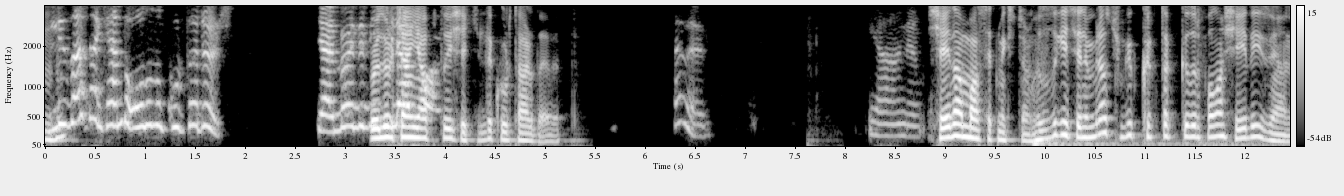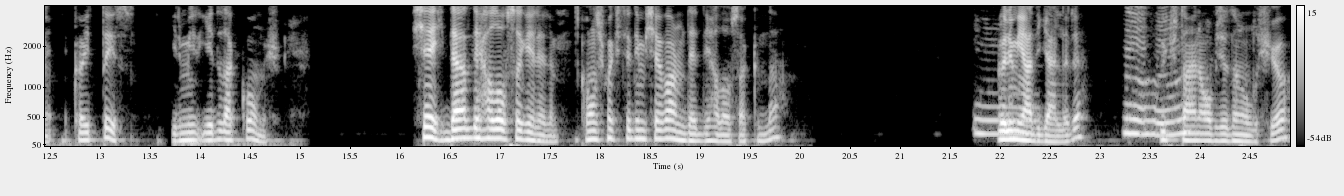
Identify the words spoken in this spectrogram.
Lily zaten kendi oğlunu kurtarır. Yani böyle bir Ölürken yaptığı şekilde kurtardı. Evet. Yani Şeyden bahsetmek istiyorum. Hızlı geçelim biraz çünkü 40 dakikadır falan şeydeyiz yani. Kayıttayız. 27 dakika olmuş. Şey, Deadly Hallows'a gelelim. Konuşmak istediğim bir şey var mı Deadly Hallows hakkında? Ölüm hmm, yadigarları. hı hı. 3 tane objeden oluşuyor.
